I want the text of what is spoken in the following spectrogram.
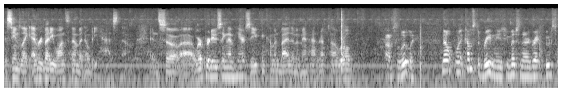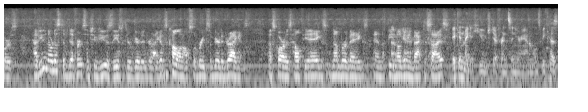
It seems like everybody wants them, but nobody has them. And so uh, we're producing them here, so you can come and buy them at Manhattan Reptile World. Absolutely. Now, when it comes to breeding these, you mentioned they're a great food source. Have you noticed a difference since you've used these with your bearded dragons? Colin also breeds some bearded dragons. As far as healthy eggs, number of eggs, and the female Oh, yeah, getting back to yeah. size. It can make a huge difference in your animals because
